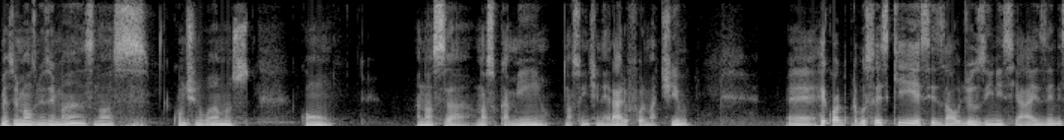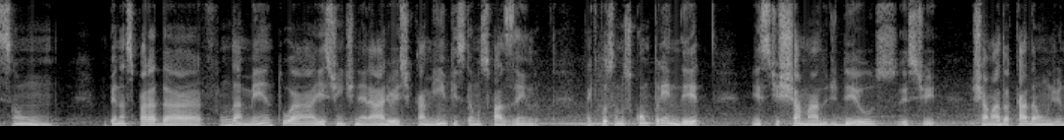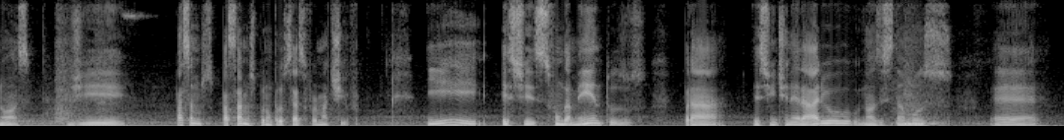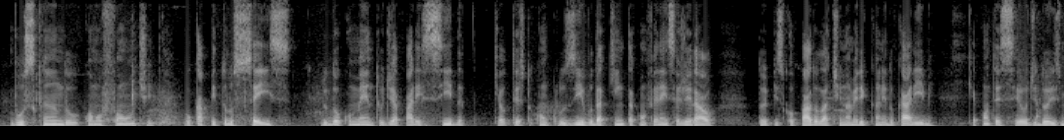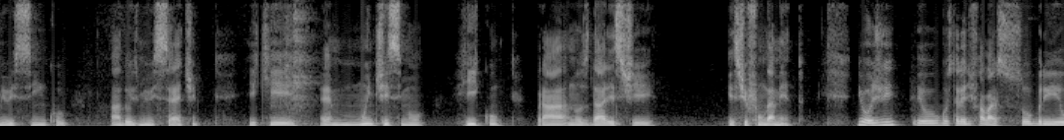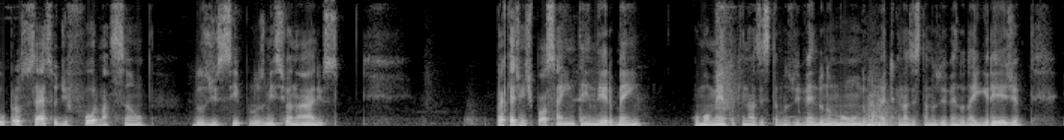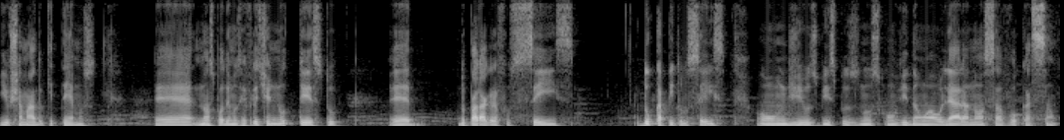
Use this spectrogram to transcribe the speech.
Meus irmãos, minhas irmãs, nós continuamos com a nossa nosso caminho, nosso itinerário formativo. É, recordo para vocês que esses áudios iniciais eles são apenas para dar fundamento a este itinerário, este caminho que estamos fazendo, para que possamos compreender este chamado de Deus, este chamado a cada um de nós de passamos, passarmos por um processo formativo. E estes fundamentos para este itinerário nós estamos é, buscando como fonte o capítulo 6 do documento de Aparecida, que é o texto conclusivo da quinta Conferência Geral do Episcopado Latino-Americano e do Caribe, que aconteceu de 2005 a 2007 e que é muitíssimo rico para nos dar este, este fundamento. E hoje eu gostaria de falar sobre o processo de formação dos discípulos missionários, para que a gente possa entender bem o momento que nós estamos vivendo no mundo, o momento que nós estamos vivendo na igreja e o chamado que temos, é, nós podemos refletir no texto é, do parágrafo 6 do capítulo 6, onde os bispos nos convidam a olhar a nossa vocação.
